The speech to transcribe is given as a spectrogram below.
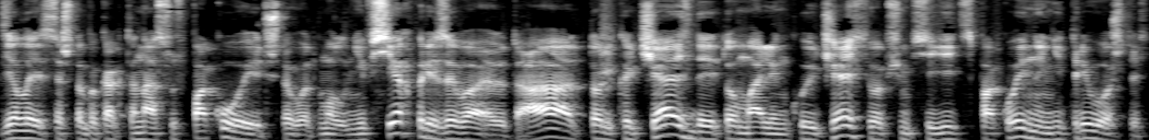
делается, чтобы как-то нас успокоить, что вот, мол, не всех призывают, а только часть, да и то маленькую часть. В общем, сидите спокойно, не тревожьтесь.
